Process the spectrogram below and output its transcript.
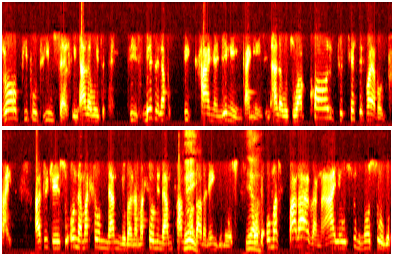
draw people to himself. In other words, bese lapho sikhanya njengeinkanyezi. In other words, we are called to testify about Christ. Athi uJesu onamahloni nami ngiyoba namahloni nami phambi kwababa nengilosi kodwa uma sifakaza ngaye usuku nosuku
